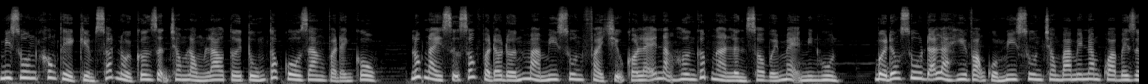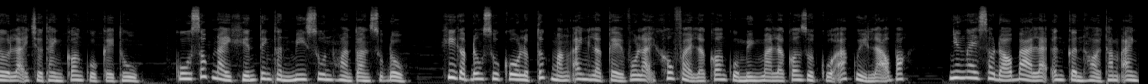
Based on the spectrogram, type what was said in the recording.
Misun không thể kiểm soát nổi cơn giận trong lòng lao tới túm tóc cô Giang và đánh cô. Lúc này sự sốc và đau đớn mà Misun phải chịu có lẽ nặng hơn gấp ngàn lần so với mẹ Minhun. Bởi Đông Su đã là hy vọng của Misun trong 30 năm qua bây giờ lại trở thành con của kẻ thù. Cú sốc này khiến tinh thần Misun hoàn toàn sụp đổ. Khi gặp Đông Su cô lập tức mắng anh là kẻ vô lại, không phải là con của mình mà là con ruột của ác quỷ lão Bắc. Nhưng ngay sau đó, bà lại ân cần hỏi thăm anh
